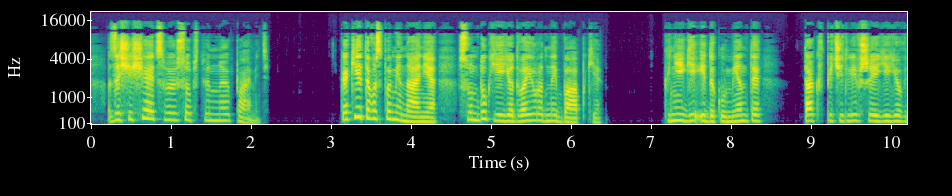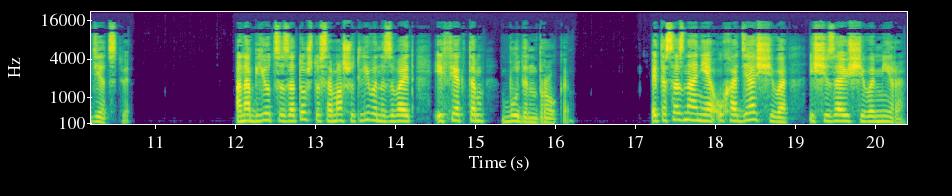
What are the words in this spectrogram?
— «защищает свою собственную память. Какие-то воспоминания, сундук ее двоюродной бабки, книги и документы — так впечатлившее ее в детстве. Она бьется за то, что сама шутливо называет эффектом Буденброка. Это сознание уходящего, исчезающего мира.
